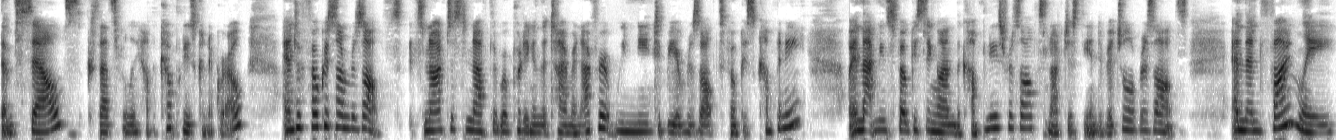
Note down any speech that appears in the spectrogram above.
themselves, because that's really how the company is going to grow, and to focus on results. It's not just enough that we're putting in the time and effort. We need to be a results focused company. And that means focusing on the company's results, not just the individual results. And then finally,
